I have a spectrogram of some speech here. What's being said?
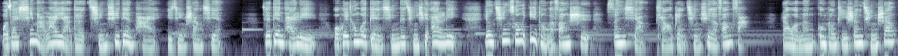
我在喜马拉雅的情绪电台已经上线。在电台里，我会通过典型的情绪案例，用轻松易懂的方式分享调整情绪的方法，让我们共同提升情商。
